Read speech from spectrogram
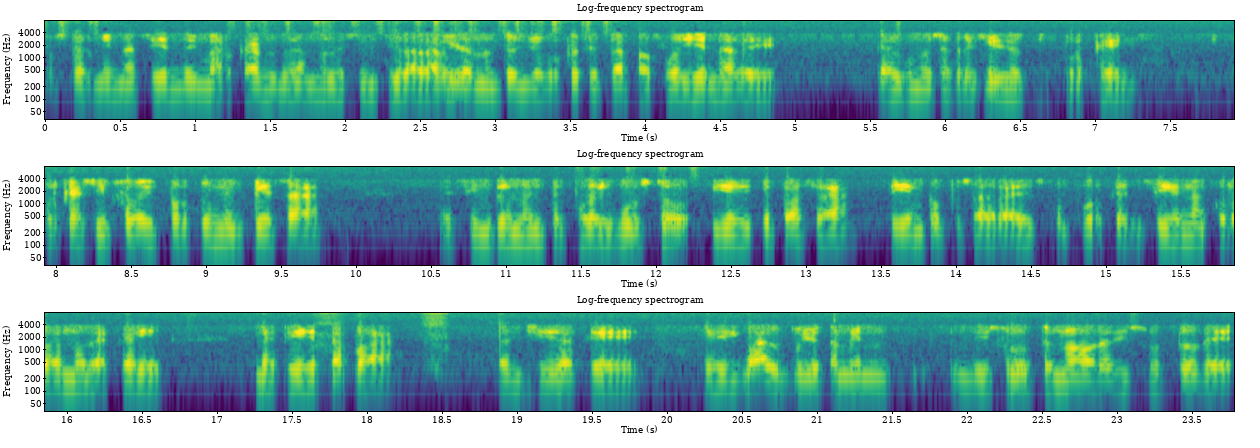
pues termina siendo y marcando y dándole sentido a la vida, ¿no? Entonces yo creo que esa etapa fue llena de, algunos sacrificios, porque porque así fue y porque uno empieza eh, simplemente por el gusto y hoy que pasa tiempo, pues agradezco porque siguen acordando de aquel de aquella etapa tan chida que, igual pues yo también disfruto, ¿no? Ahora disfruto de,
